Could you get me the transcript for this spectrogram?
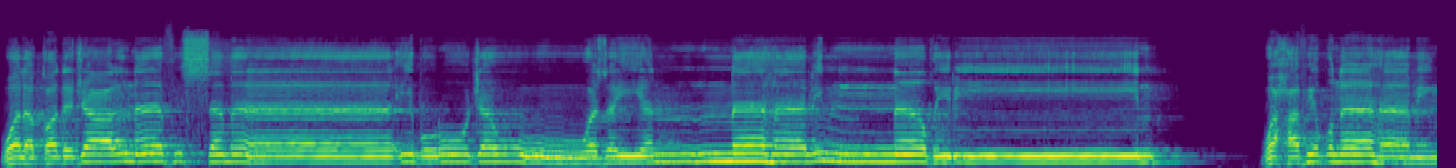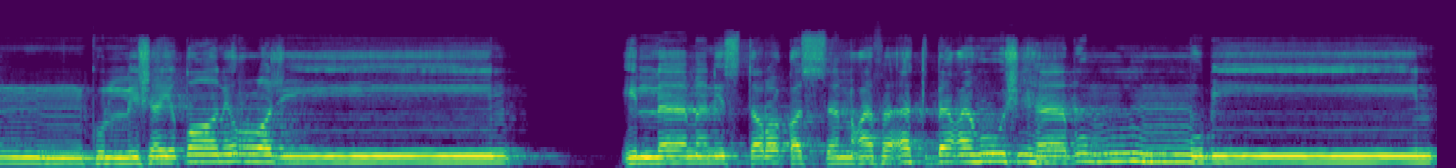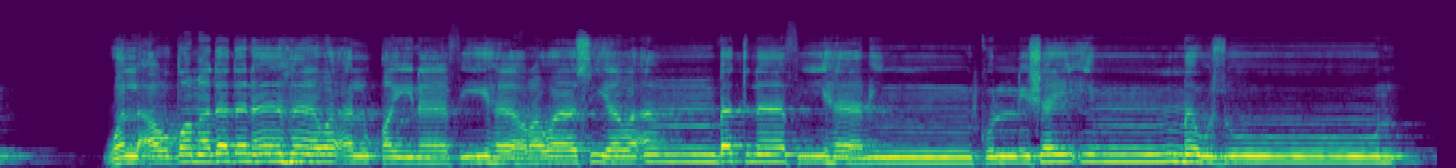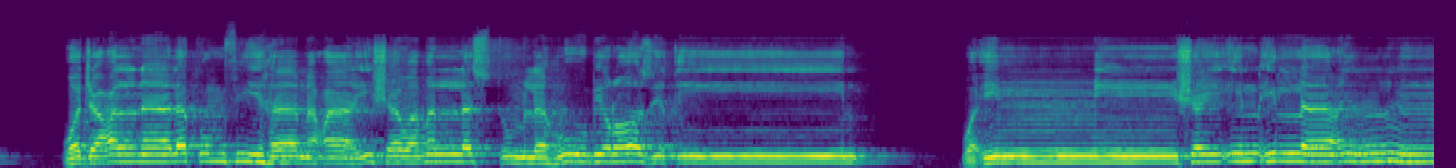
ولقد جعلنا في السماء بروجا وزيناها للناظرين وحفظناها من كل شيطان رجيم الا من استرق السمع فاتبعه شهاب مبين والأرض مددناها وألقينا فيها رواسي وأنبتنا فيها من كل شيء موزون. وَجَعَلْنَا لَكُمْ فِيهَا مَعَايِشَ وَمَن لَّسْتُمْ لَهُ بِرَازِقِينَ. وَإِن مِّن شَيْءٍ إِلَّا عِندَنَا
